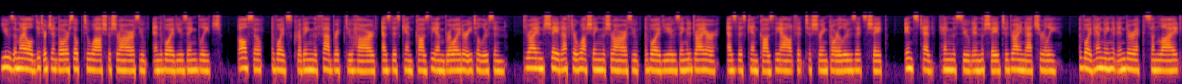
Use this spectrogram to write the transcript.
Use a mild detergent or soap to wash the Sharara suit and avoid using bleach. Also, avoid scrubbing the fabric too hard, as this can cause the embroidery to loosen. Dry and shade after washing the Sharara suit. Avoid using a dryer, as this can cause the outfit to shrink or lose its shape. Instead, hang the suit in the shade to dry naturally. Avoid hanging it in direct sunlight,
